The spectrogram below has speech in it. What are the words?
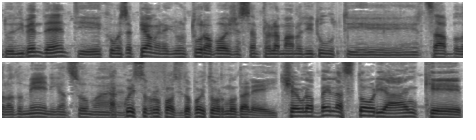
due dipendenti e come sappiamo in agricoltura poi c'è sempre la mano di tutti, il sabato, la domenica, insomma. A eh. questo proposito, poi torno da lei, c'è una bella storia anche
